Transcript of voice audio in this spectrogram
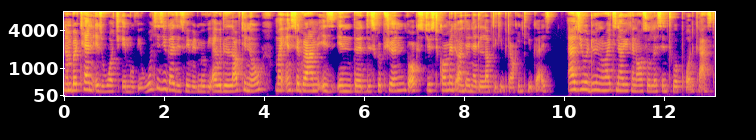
Number 10 is watch a movie. What is you guys' favorite movie? I would love to know. My instagram is in the description box. Just comment on there and i'd love to keep talking to you guys as you are doing right now, you can also listen to a podcast.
